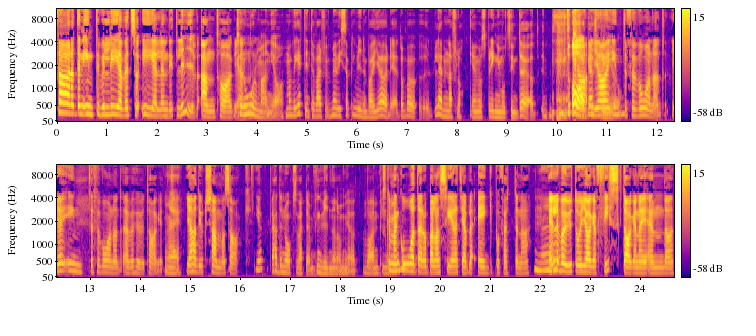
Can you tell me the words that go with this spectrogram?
För att den inte vill leva ett så eländigt liv antagligen. Tror man ja. Man vet inte varför, men vissa pingviner bara gör det. De bara eh, lämnar flocken och springer mot sin död. Ja, Dagar jag är de. inte förvånad. Jag är inte förvånad överhuvudtaget. Nej, Jag hade gjort samma sak. jag hade nog också varit den pingvinen om jag var en pingvin. Ska man gå där och balansera ett jävla ägg på fötterna? Nej. Eller vara ute och jaga fisk dagarna i ända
